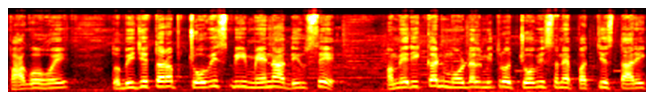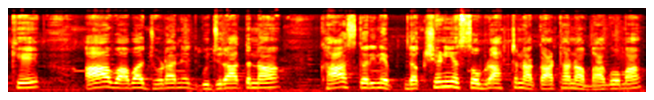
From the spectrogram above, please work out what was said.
ભાગો હોય તો બીજી તરફ ચોવીસમી મેના દિવસે અમેરિકન મોડલ મિત્રો ચોવીસ અને પચીસ તારીખે આ વાવાઝોડાને ગુજરાતના, ખાસ કરીને દક્ષિણીય સૌરાષ્ટ્રના કાંઠાના ભાગોમાં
